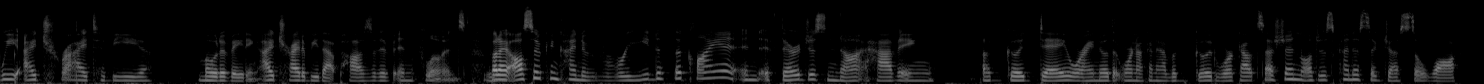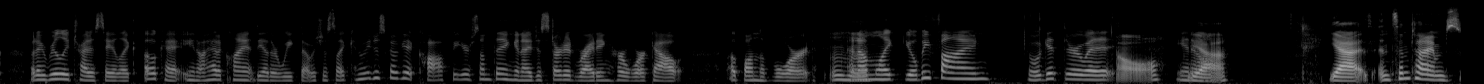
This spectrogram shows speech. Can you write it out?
we i try to be motivating i try to be that positive influence but i also can kind of read the client and if they're just not having a good day or i know that we're not going to have a good workout session i'll just kind of suggest a walk but i really try to say like okay you know i had a client the other week that was just like can we just go get coffee or something and i just started writing her workout up on the board and mm-hmm. i'm like you'll be fine we'll get through it Oh, You know? yeah. Yeah. And sometimes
